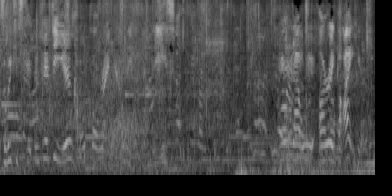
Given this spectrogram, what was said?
Somebody keeps stealing. in 50 years, we'll go right down the olden days. That we already got here.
